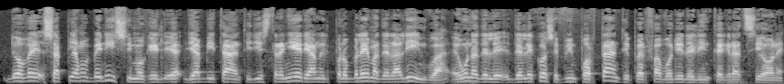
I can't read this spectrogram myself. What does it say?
dove sappiamo benissimo che gli, gli, abitanti, gli stranieri hanno il problema della lingua, è una delle, delle, cose più importanti per favorire l'integrazione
